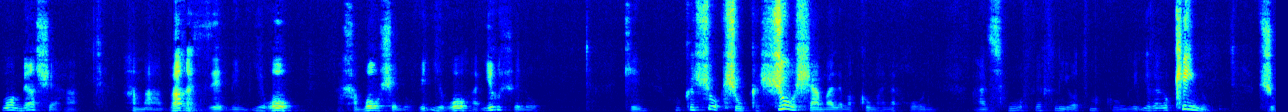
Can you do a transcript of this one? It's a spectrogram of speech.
הוא אומר שהמעבר שה, הזה בין עירו, החמור שלו, ועירו, העיר שלו, כן, הוא קשור, כשהוא קשור שם למקום הנכון, אז הוא הופך להיות מקום לעיר אלוקינו. כשהוא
